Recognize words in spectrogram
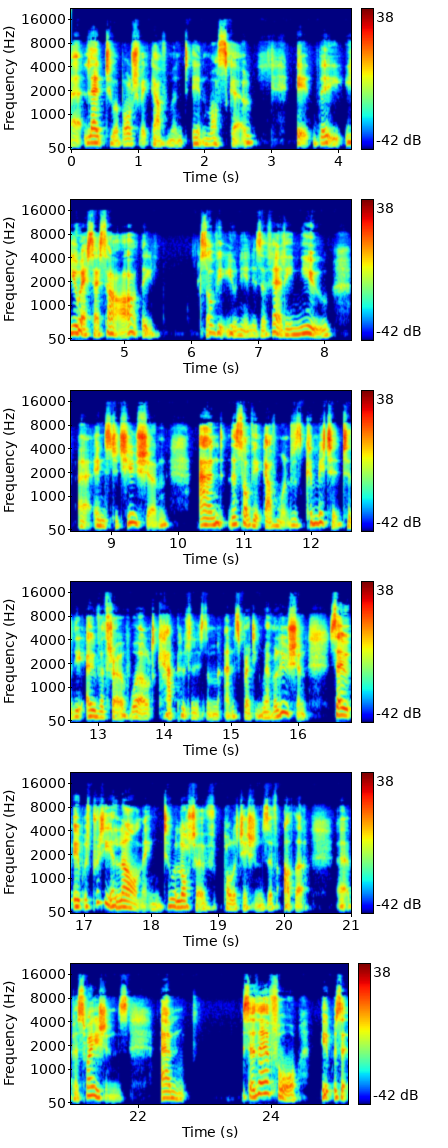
uh, led to a Bolshevik government in Moscow. It, the USSR, the Soviet Union, is a fairly new uh, institution, and the Soviet government was committed to the overthrow of world capitalism and spreading revolution. So it was pretty alarming to a lot of politicians of other uh, persuasions. Um, so, therefore, it was a,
